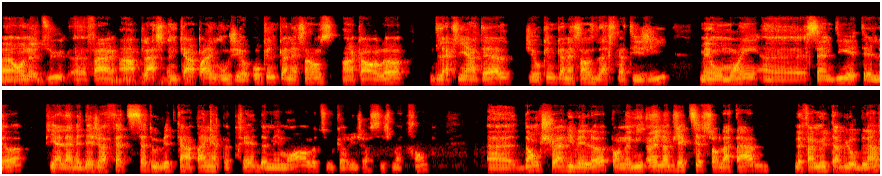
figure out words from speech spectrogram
euh, on a dû euh, faire en place une campagne où j'ai aucune connaissance encore là de la clientèle, j'ai aucune connaissance de la stratégie, mais au moins euh, Sandy était là, puis elle avait déjà fait sept ou huit campagnes à peu près de mémoire, là, tu me corrigeras si je me trompe. donc, je suis arrivé là, puis on a mis un objectif sur la table, le fameux tableau blanc.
